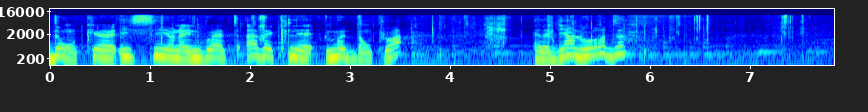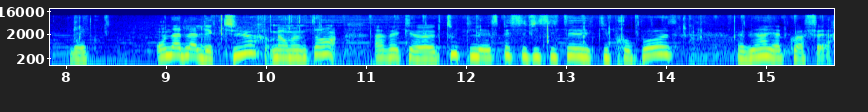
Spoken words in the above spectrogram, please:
Donc euh, ici, on a une boîte avec les modes d'emploi. Elle est bien lourde. Donc on a de la lecture, mais en même temps, avec euh, toutes les spécificités qu'ils proposent, eh bien, il y a de quoi faire.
